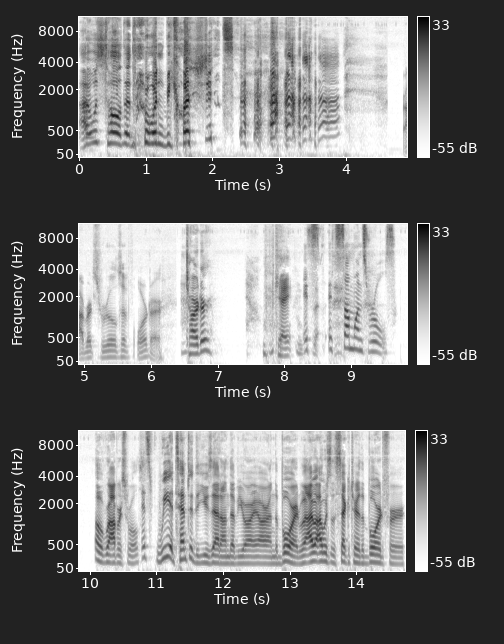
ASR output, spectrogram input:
I was told that there wouldn't be questions. Robert's Rules of Order. Charter. Okay. It's it's someone's rules. Oh, Robert's Rules. It's we attempted to use that on WRIR on the board. I, I was the secretary of the board for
